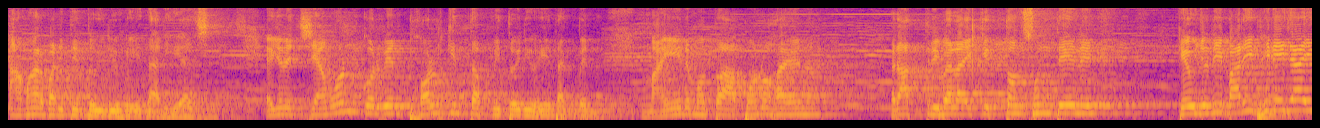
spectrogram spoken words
আমার বাড়িতে তৈরি হয়ে দাঁড়িয়ে আছে। এই জন্য যেমন করবেন, ফল কিন্তু আপনি তৈরি হয়ে থাকবেন। মায়ের মতো আপনও হয় না। রাত্রিবেলায় কীর্তন শুনতে এলে কেউ যদি বাড়ি ফিরে যায়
